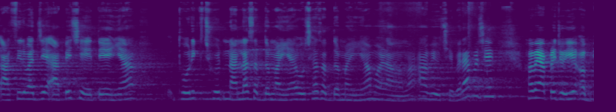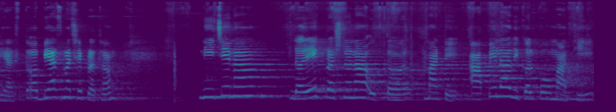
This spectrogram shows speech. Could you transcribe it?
આશીર્વાદ જે આપે છે તે અહીંયા થોડીક છોટ, નાના શબ્દમાં અહીંયા, ઓછા શબ્દમાં અહીંયા વર્ણવવામાં આવ્યું છે. બરાબર છે? હવે આપણે જોઈએ અભ્યાસ. તો અભ્યાસમાં છે પ્રથમ, નીચેના દરેક પ્રશ્નના ઉત્તર માટે આપેલા વિકલ્પોમાંથી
